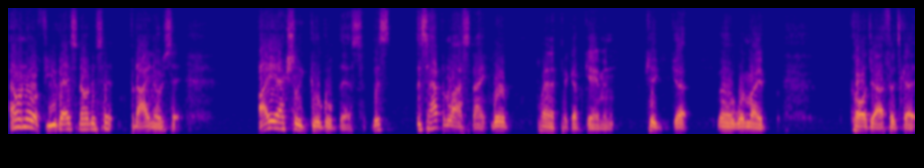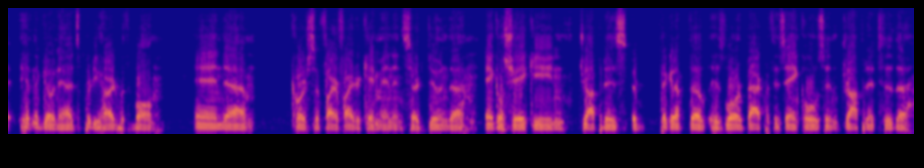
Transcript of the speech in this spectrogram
I don't know if you guys notice it, but I notice it. I actually Googled this. This this happened last night. We're playing a pickup game, and kid got uh, one of my college athletes got hit in the gonads pretty hard with the ball, and um, course, a firefighter came in and started doing the ankle shaking, dropping his, uh, picking up the his lower back with his ankles and dropping it to the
